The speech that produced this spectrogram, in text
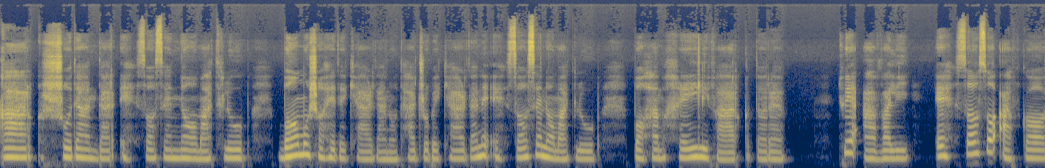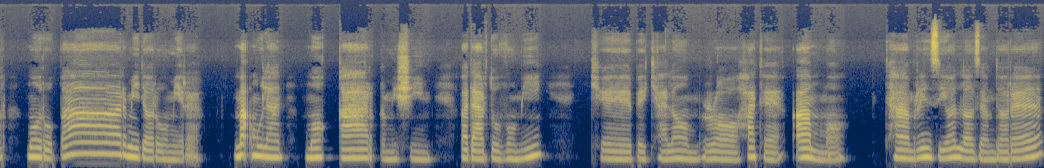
غرق شدن در احساس نامطلوب با مشاهده کردن و تجربه کردن احساس نامطلوب با هم خیلی فرق داره. توی اولی احساس و افکار ما رو بر میداره و میره. معمولا ما غرق میشیم و در دومی که به کلام راحته اما تمرین زیاد لازم داره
